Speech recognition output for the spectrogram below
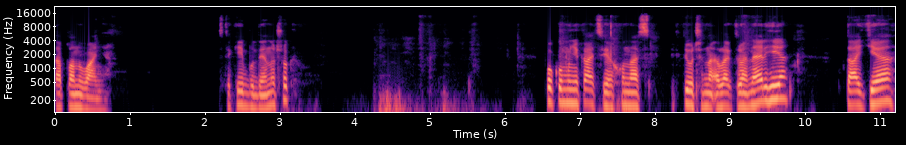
та планування. Ось такий будиночок. По комунікаціях у нас підключена електроенергія та є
